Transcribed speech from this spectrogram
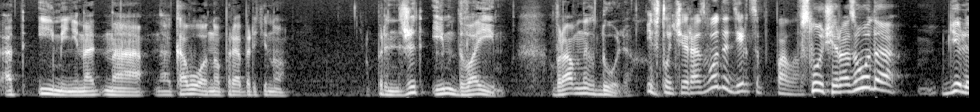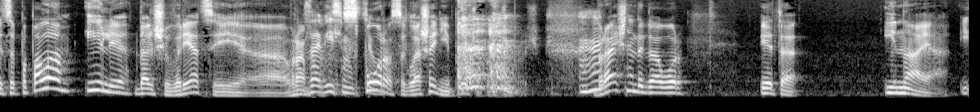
от имени, на, на, на кого оно приобретено, принадлежит им двоим в равных долях. И в случае развода делится пополам. В случае развода делится пополам или дальше вариации э, в рамках спора, соглашения и прочее, прочее, прочее. Брачный договор – это иная, э,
